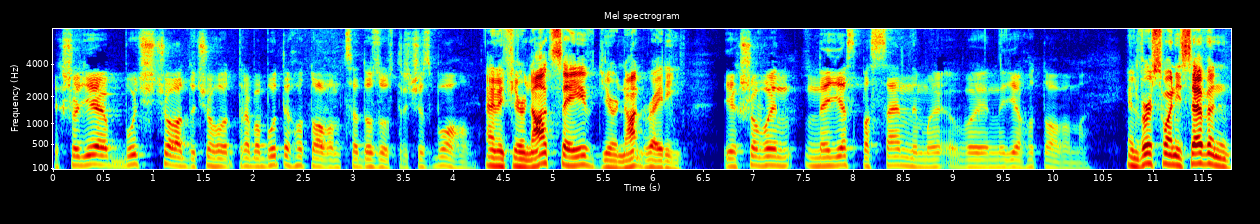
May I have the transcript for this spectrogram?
Якщо є будь-що, до чого треба бути готовим, це до зустрічі з Богом. And if you're not saved, you're not ready. І якщо ви не є спасенними, ви не є готовими. In verse 27,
